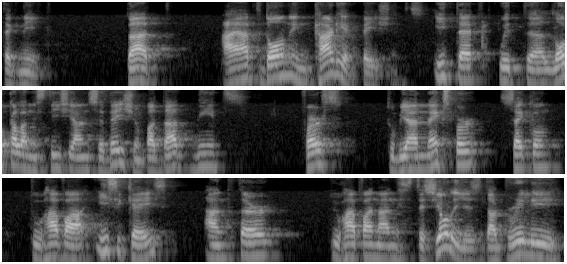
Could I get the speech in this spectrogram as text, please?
technique. But I have done in cardiac patients, ETEP with uh, local anesthesia and sedation, but that needs first to be an expert, second, to have an easy case, and third, to have an anesthesiologist that really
